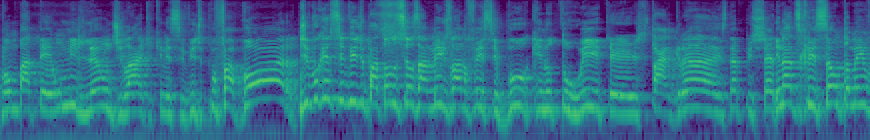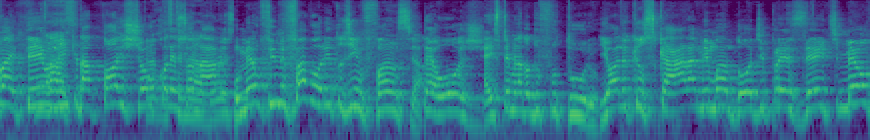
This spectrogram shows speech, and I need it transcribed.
Vamos bater um milhão de likes aqui nesse vídeo, por favor! Divulgue esse vídeo pra todos os seus amigos lá no Facebook, no Twitter, Instagram, Snapchat. E na descrição também vai ter o Nossa. link da Toy Show Colecionáveis. O meu filme favorito de infância até hoje é Exterminador do Futuro. E olha o que os caras me mandou de presente, meu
